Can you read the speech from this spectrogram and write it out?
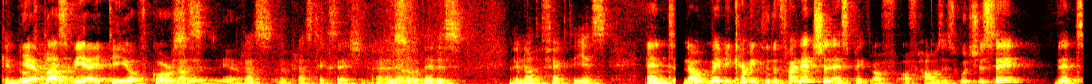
can be Yeah, plus higher. VAT, of course. Plus- uh, yeah. plus uh, plus taxation. Uh, Yeah. So that is another factor. Yes. And now maybe coming to the financial aspect of, of houses, would you say that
